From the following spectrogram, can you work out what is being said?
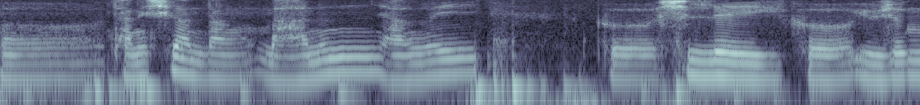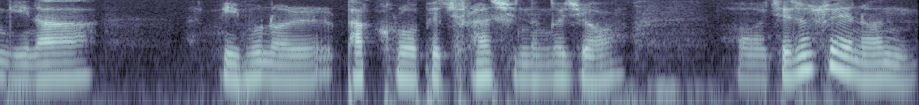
어, 단위 시간당 많은 양의 그 실내의 그 유전기나 미분을 밖으로 배출할 수 있는 거죠. 어, 제조소에는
